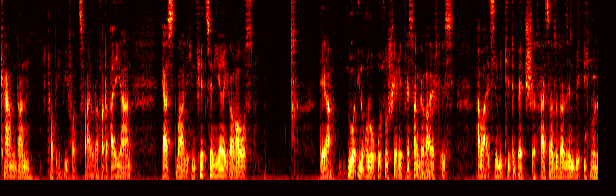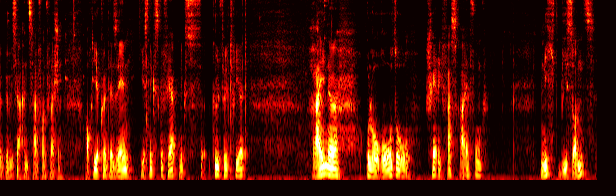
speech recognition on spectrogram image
kam dann ich glaube irgendwie vor zwei oder vor drei Jahren, erstmalig ein 14-Jähriger raus, der nur in Oloroso Sherry-Fässern gereift ist, aber als limitierte Batch. Das heißt also, da sind wirklich nur eine gewisse Anzahl von Flaschen. Auch hier könnt ihr sehen, hier ist nichts gefärbt, nichts kühlfiltriert. Reine Oloroso Sherry-Fassreifung. Nicht wie sonst,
